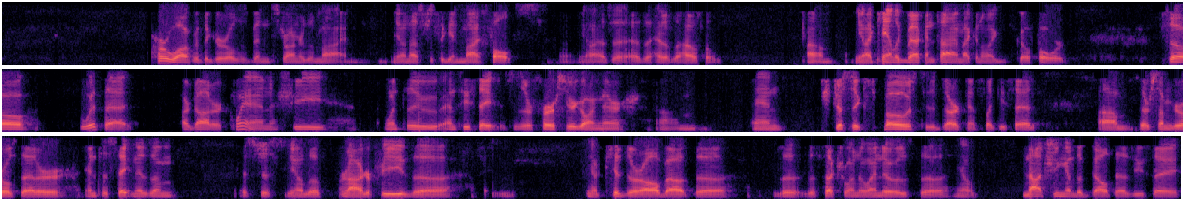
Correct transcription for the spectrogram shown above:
her walk with the girls has been stronger than mine. You know, and that's just again my faults, you know, as a as a head of the household. Um, you know, I can't look back in time. I can only go forward. So with that, our daughter Quinn, she went to NC State. This is her first year going there, um, and she's just exposed to the darkness, like you said. Um, there's some girls that are into Satanism. It's just you know the pornography, the you know kids are all about the the, the sexual innuendos, the you know notching of the belt, as you say.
